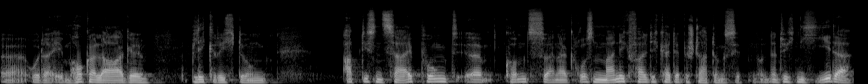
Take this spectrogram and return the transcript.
äh, oder eben Hockerlage, Blickrichtung. Ab diesem Zeitpunkt äh, kommt es zu einer großen Mannigfaltigkeit der Bestattungssitten. Und natürlich nicht jeder,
